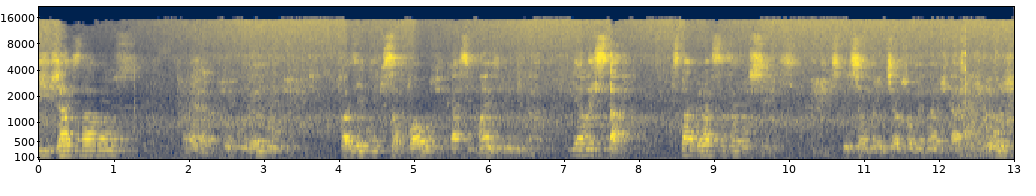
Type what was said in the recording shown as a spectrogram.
E já estávamos é, procurando fazer com que São Paulo ficasse mais iluminado. E ela está. Está graças a vocês especialmente aos homenageados de hoje.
